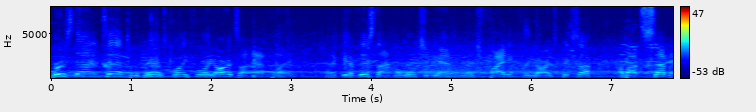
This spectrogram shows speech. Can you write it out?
First down and 10 for the Bears, 24 yards on that play. And a give this time to Lynch again. And Lynch fighting for yards, picks up about seven.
